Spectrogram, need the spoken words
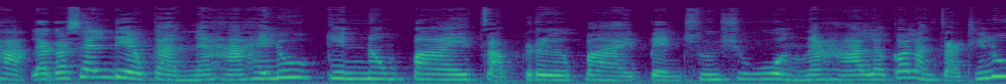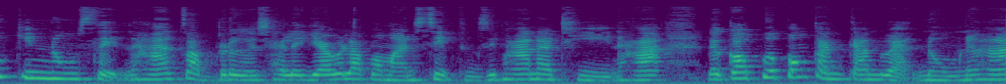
ค่ะ แล้วก็เช่นเดียวกันนะคะ ให้ลูกกินนมไปจับเรือไปเป็นช่วงๆนะคะ แล้วก็หลังจากที่ลูกกินนมเสร็จนะคะ จับเรือใช้ระยะเวลาประมาณ 10-15 นาทีนะคะ แล้วก็เพื่อป้องกันการแหวะนมนะคะ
